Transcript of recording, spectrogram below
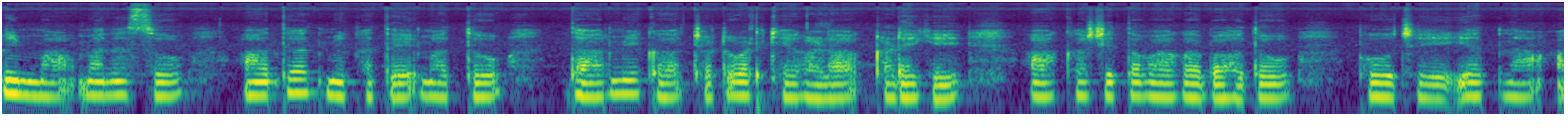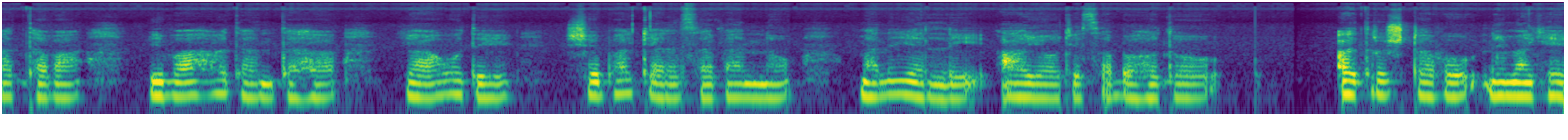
ನಿಮ್ಮ ಮನಸ್ಸು ಆಧ್ಯಾತ್ಮಿಕತೆ ಮತ್ತು ಧಾರ್ಮಿಕ ಚಟುವಟಿಕೆಗಳ ಕಡೆಗೆ ಆಕರ್ಷಿತವಾಗಬಹುದು. ಪೂಜೆ, ಯತ್ನ ಅಥವಾ ವಿವಾಹದಂತಹ ಯಾವುದೇ ಶುಭ ಕೆಲಸವನ್ನು ಮನೆಯಲ್ಲಿ ಆಯೋಜಿಸಬಹುದು. ಅದೃಷ್ಟವು ನಿಮಗೆ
